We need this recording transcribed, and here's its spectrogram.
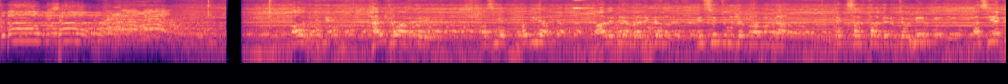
ਚੁਣਾਵ ਨਿਸ਼ਾਨ! ਔਰ ਹੈਲਥ ਵਾਸਤੇ ਅਸੀਂ ਇੱਕ ਵਧੀਆ ਆਲ ਇੰਡੀਆ ਮੈਡੀਕਲ ਇੰਸਟੀਚਿਊਟ ਦੇ ਬਰਾਬਰ ਦਾ ਇੱਕ ਸੰਸਥਾ ਦੇ ਵਿੱਚ ਚਾਹੁੰਦੇ ਹਾਂ। ਅਸੀਂ ਇੱਕ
